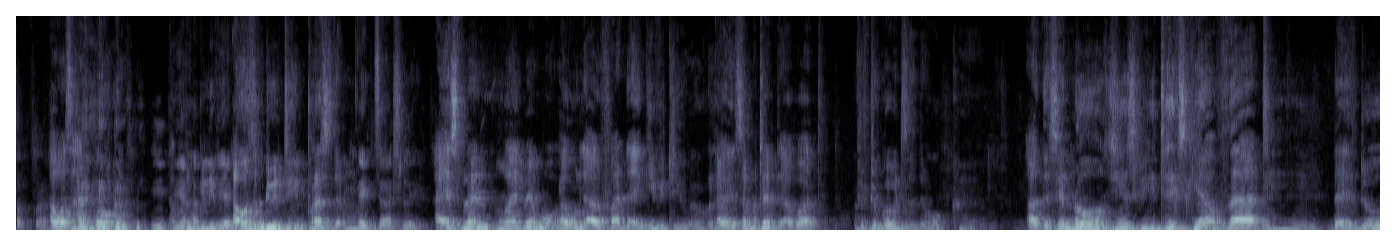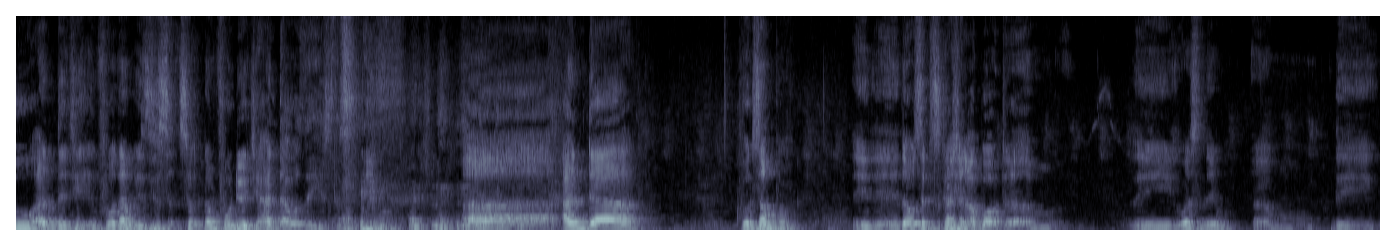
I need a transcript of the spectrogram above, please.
I was heartbroken. I couldn't believe it. I wasn't doing to impress them. Exactly. I explained my memo. I will I'll find it and give it to you. I submitted about 50 copies to them. Okay. And they say, no, GSP takes care of that. They do, and they for them, is this so them for jihad that was the history. uh, and uh, for example, eh, eh, there was a discussion about um, the what's the name, um, the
